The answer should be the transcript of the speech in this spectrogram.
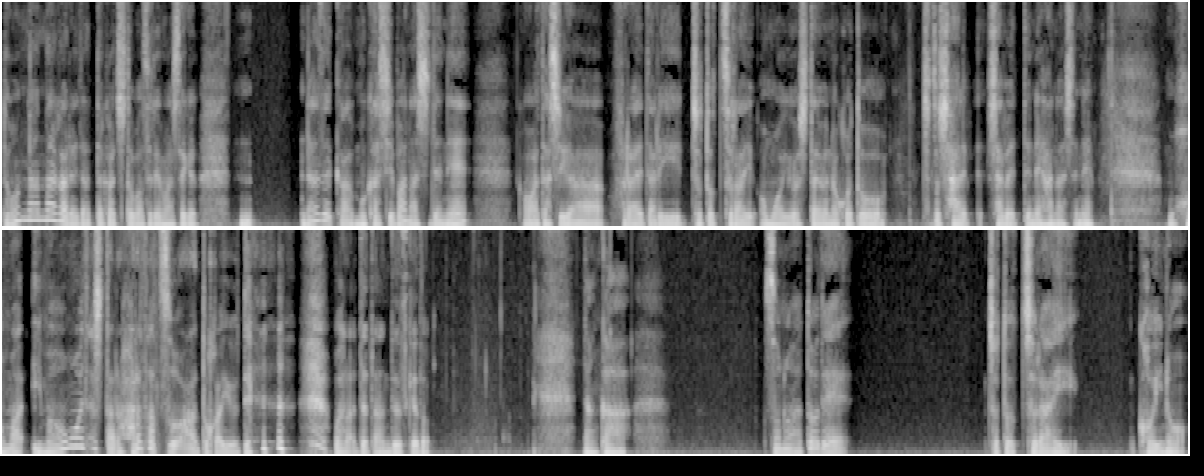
どんな流れだったかちょっと忘れましたけど、なぜか昔話でね、私が振られたり、ちょっと辛い思いをしたようなことを、ちょっとしゃべってね、話してね。もうほんま、今思い出したら腹立つわ、とか言うて 笑ってたんですけど。なんか、その後で、ちょっと辛い恋の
